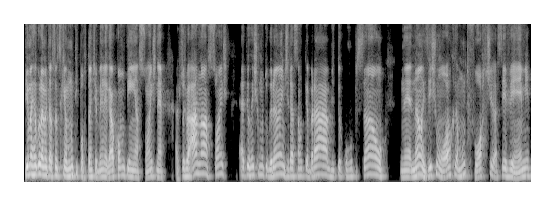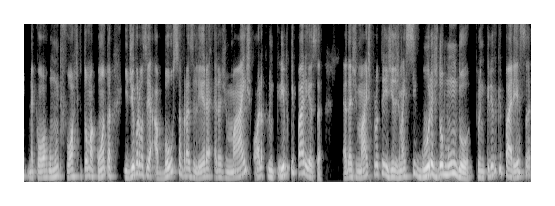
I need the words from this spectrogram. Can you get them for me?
Tem uma regulamentação que é muito importante, é bem legal, como tem em ações, né? As pessoas falam, ah, não, ações é, tem um risco muito grande de ação quebrar, de ter corrupção, né? Não, existe um órgão é muito forte, a CVM, né, que é um órgão muito forte que toma conta, e digo para você, a Bolsa Brasileira é das mais, olha, por incrível que pareça, é das mais protegidas, mais seguras do mundo. Por incrível que pareça,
